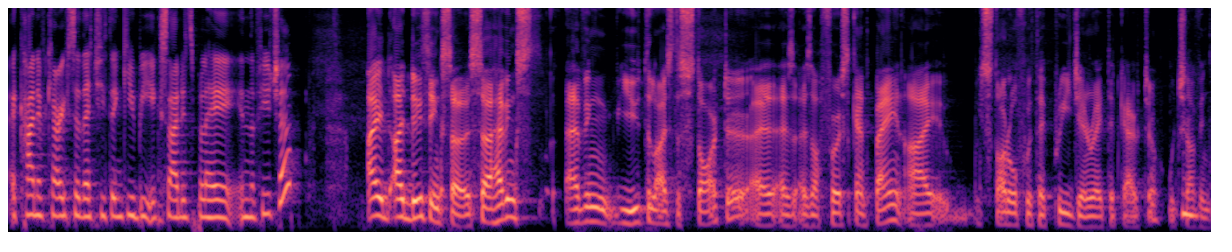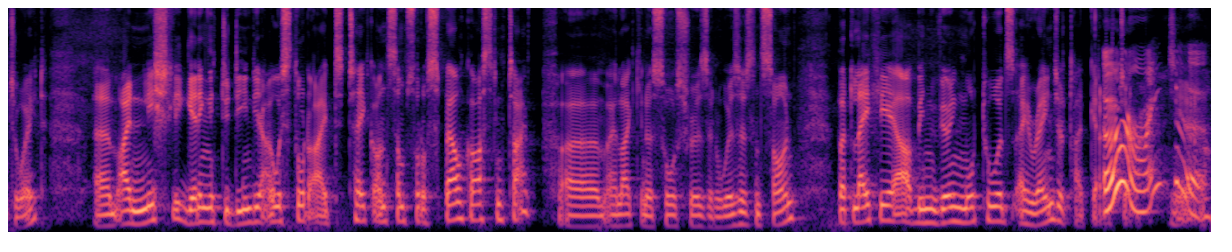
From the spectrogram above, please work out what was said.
a kind of character that you think you'd be excited to play in the future? I, I do think so. So having having utilized the starter as, as our first campaign, I start off with a pre-generated character, which mm. I've enjoyed. Um, I initially getting into D&D, I always thought I'd take on some sort of spellcasting type. Um, I like, you know, sorcerers and wizards and so on. But lately I've been veering more towards a ranger type character. Oh, ranger. Yeah,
